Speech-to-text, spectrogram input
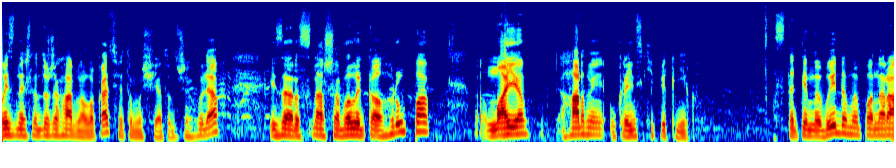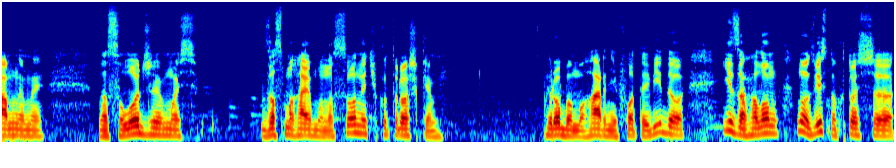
Ми знайшли дуже гарну локацію, тому що я тут вже гуляв. І зараз наша велика група має гарний український пікнік з такими видами панорамними. Насолоджуємось, засмагаємо на сонечку трошки. Робимо гарні фото, відео. І загалом, ну звісно, хтось е,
